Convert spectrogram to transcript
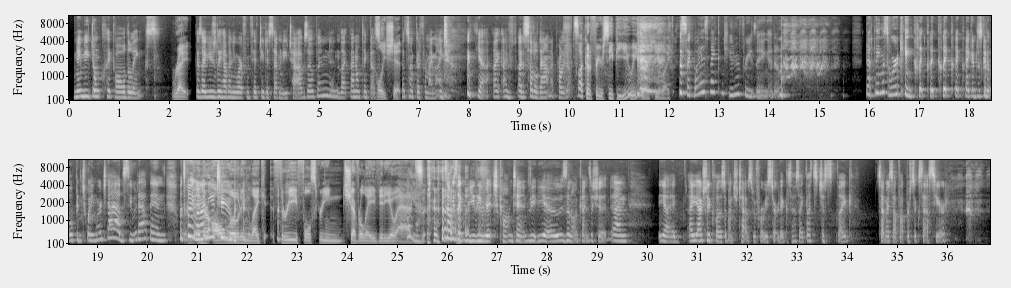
Maybe don't click all the links Right. Because I usually have anywhere from 50 to 70 tabs open. And like, I don't think that's. Holy shit. That's not good for my mind. yeah. I, have I've settled down. I probably got. It's not good for your CPU either, I feel like. it's like, why is my computer freezing? I don't know. Nothing's working. Click, click, click, click, click. I'm just going to open 20 more tabs, see what happens. What's going and on YouTube? all loading like three full screen Chevrolet video ads. Oh, yeah. It's always like really rich content videos and all kinds of shit. Um, yeah, I, I actually closed a bunch of tabs before we started because I was like, let's just like set myself up for success here.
